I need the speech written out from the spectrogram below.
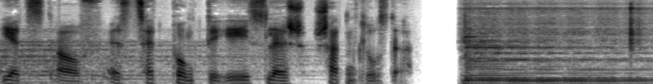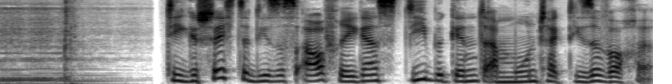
Jetzt auf sz.de slash Schattenkloster. Die Geschichte dieses Aufregers, die beginnt am Montag diese Woche.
